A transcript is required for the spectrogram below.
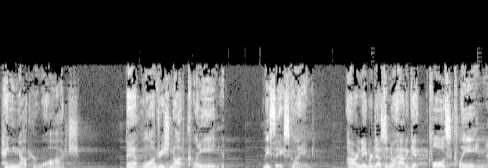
hanging out her wash. That laundry's not clean, Lisa exclaimed. Our neighbor doesn't know how to get clothes clean.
